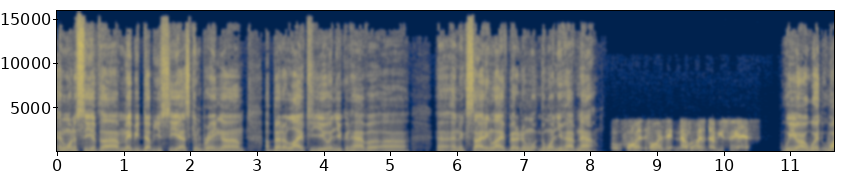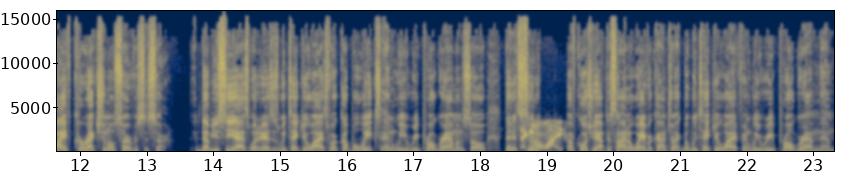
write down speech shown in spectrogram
and want to see if uh, maybe WCS can bring um, a better life to you and you can have a, uh, an exciting life better than the one you have now. Who, who is who is it? Who is WCS? We are with Wife Correctional Services, sir. WCS, what it is, is we take your wives for a couple weeks and we reprogram them so that it's Take my wife? Of course, you have to sign a waiver contract, but we take your wife and we reprogram them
